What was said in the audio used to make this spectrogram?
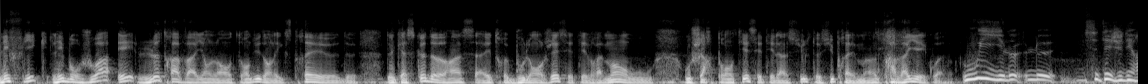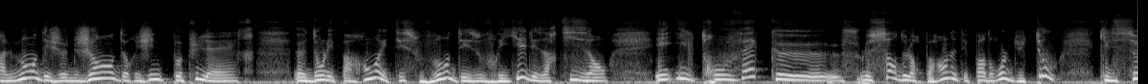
les flics, les bourgeois et le travail. On l'a entendu dans l'extrait euh, de, Casque d'Or. hein. Ça, être boulanger, c'était vraiment, ou, charpentier, c'était l'insulte suprême. hein. Travailler, quoi. Oui, le- c'était généralement des jeunes gens d'origine populaire, euh, dont les parents étaient souvent des ouvriers, des artisans. Et ils trouvaient que le sort de leurs parents n'était pas drôle du tout, qu'ils se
